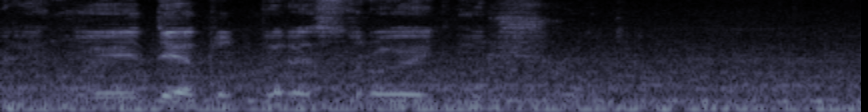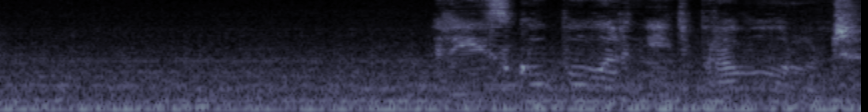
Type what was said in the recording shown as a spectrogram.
Блін, ну і де тут перестроїть маршрут? Різко поверніть праворуч.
